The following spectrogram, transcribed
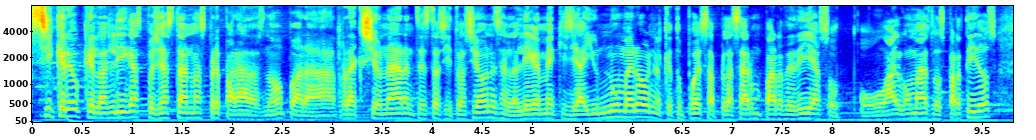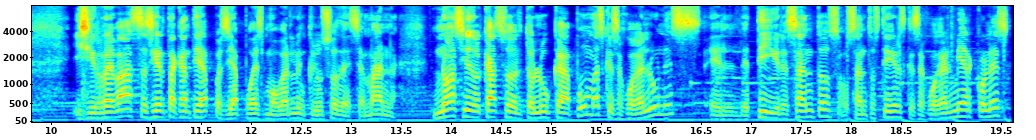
sí creo que las ligas pues ya están más preparadas, ¿no? Para reaccionar ante estas situaciones. En la Liga MX ya hay un número en el que tú puedes aplazar un par de días o, o algo más los partidos. Y si rebasa cierta cantidad, pues ya puedes moverlo incluso de semana. No ha sido el caso del Toluca Pumas, que se juega el lunes, el de Tigres Santos o Santos Tigres, que se juega el miércoles.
